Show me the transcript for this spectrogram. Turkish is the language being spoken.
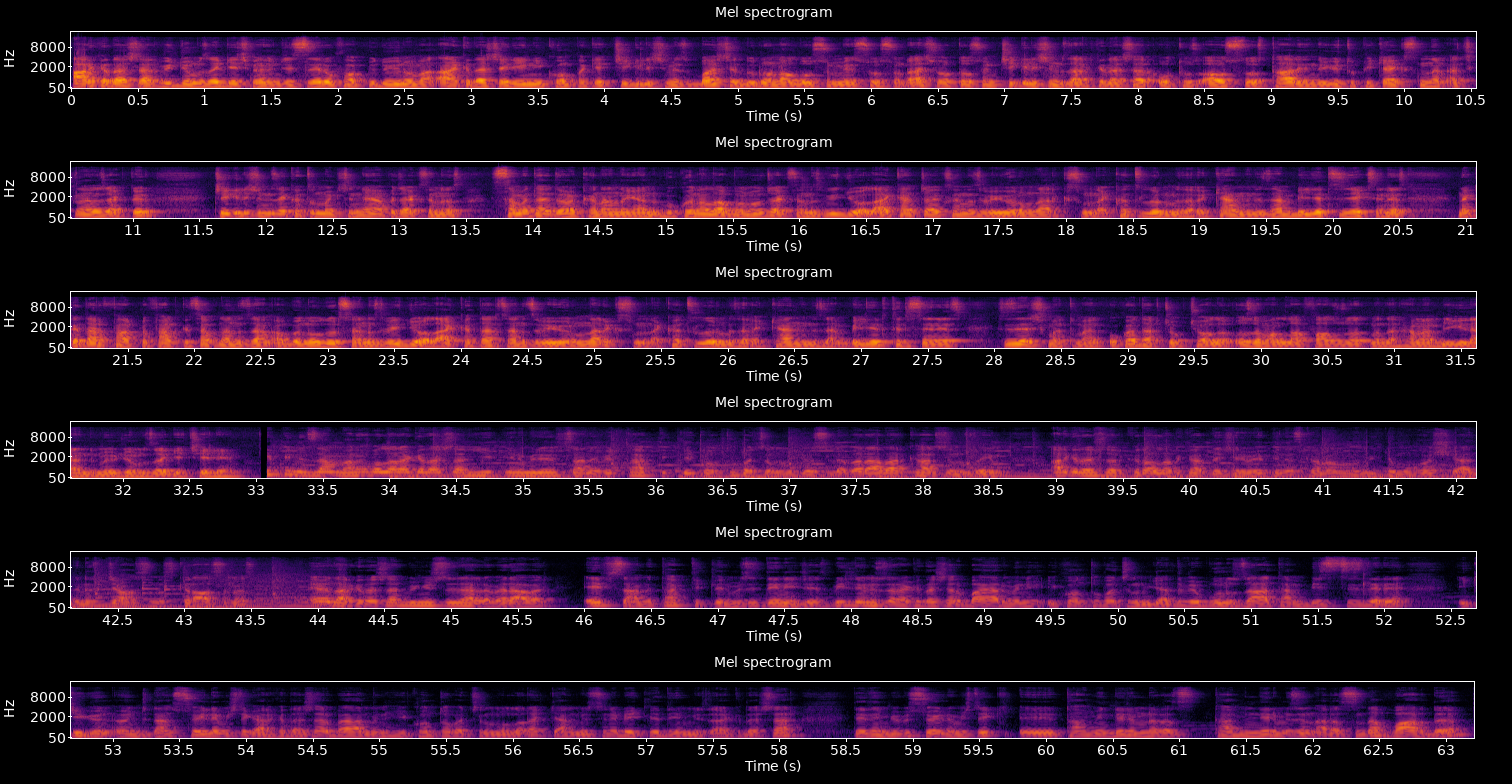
Arkadaşlar videomuza geçmeden önce sizlere ufak bir duyurum var. Arkadaşlar yeni ikon paket çekilişimiz başladı. Ronaldo olsun, Messi olsun, Rashford olsun. Çekilişimiz arkadaşlar 30 Ağustos tarihinde YouTube hikaye kısmından açıklanacaktır. Çekilişimize katılmak için ne yapacaksınız? Samet Aydoğan kanalına yani bu kanala abone olacaksanız video like atacaksınız ve yorumlar kısmına katılıyorum yazarak kendinizden belirteceksiniz. Ne kadar farklı farklı hesaplarınızdan abone olursanız, video like atarsanız ve yorumlar kısmına katılıyorum yazarak kendinizden belirtirseniz sizler için ihtimal o kadar çok çoğalır. O zaman laf fazla uzatmadan hemen bilgilendirme videomuza geçelim. Hepinizden merhabalar arkadaşlar. Yepyeni bir efsane bir taktikli ikon top açılımı videosuyla beraber karşınızdayım. Arkadaşlar kralları kardeşlerim hepiniz kanalıma videoma hoş geldiniz. Cansınız, kralsınız. Evet arkadaşlar bugün sizlerle beraber efsane taktiklerimizi deneyeceğiz. Bildiğiniz üzere arkadaşlar Bayern Münih ikon top açılımı geldi ve bunu zaten biz sizlere iki gün önceden söylemiştik arkadaşlar. Bayern Münih ikon top açılımı olarak gelmesini beklediğimiz arkadaşlar. Dediğim gibi söylemiştik. Ee, tahminlerimin arası, tahminlerimizin arasında vardı.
